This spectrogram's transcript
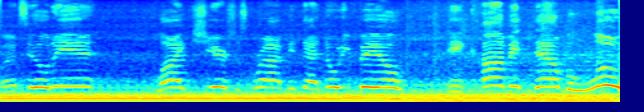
But until then, like, share, subscribe, hit that noti bell, and comment down below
